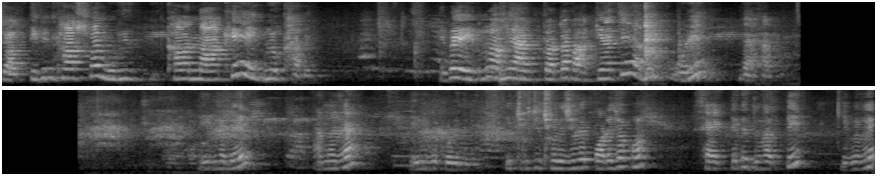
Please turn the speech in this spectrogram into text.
জল টিফিন খাওয়ার সময় মুড়ি খাওয়া না খেয়ে এগুলো খাবেন। এবার এগুলো আমি আর কটা বাকি আছে, আমি করে দেখাবো। এইভাবে আপনারা এইভাবে করে দেবেন। কিছু কিছু ছোটো ছোটো পরে যখন সাইড থেকে দু হাত দিয়ে এইভাবে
